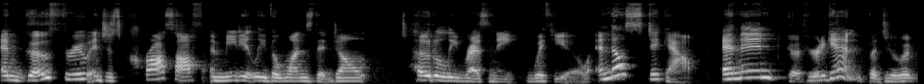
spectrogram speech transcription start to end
and go through and just cross off immediately the ones that don't totally resonate with you and they'll stick out. And then go through it again, but do it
